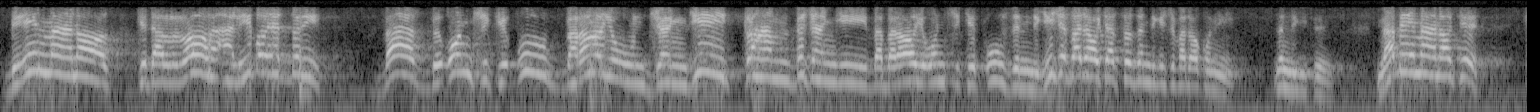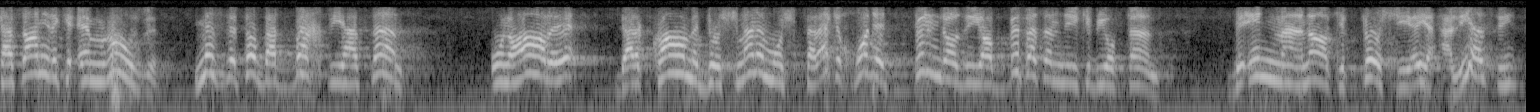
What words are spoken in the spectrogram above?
به این معناست که در راه علی باید بری. و به اون که او برای اون جنگی تو هم بجنگی و برای اون که او زندگیش فدا کرد تو زندگیش فدا کنی. زندگیته نه به معنا که کسانی رو که امروز مثل تو بدبختی هستند اونها رو در کام دشمن مشترک خودت بندازی یا بپسندی که بیفتند. به این معنا که تو شیعه علی هستی.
